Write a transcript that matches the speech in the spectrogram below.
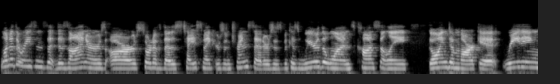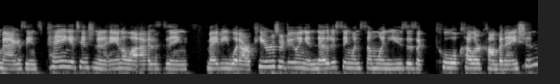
one of the reasons that designers are sort of those tastemakers and trendsetters is because we're the ones constantly going to market, reading magazines, paying attention and analyzing maybe what our peers are doing and noticing when someone uses a cool color combination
